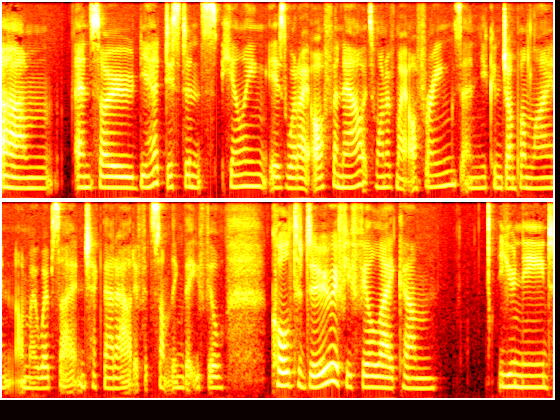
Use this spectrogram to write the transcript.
Um, and so, yeah, distance healing is what I offer now. It's one of my offerings, and you can jump online on my website and check that out if it's something that you feel called to do. If you feel like um, you need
